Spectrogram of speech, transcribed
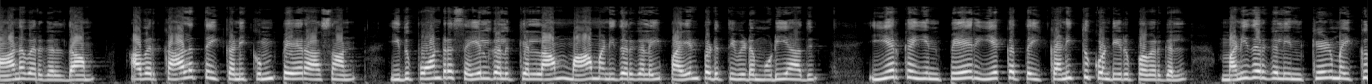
மாணவர்கள்தாம். அவர் காலத்தை கணிக்கும் பேராசான். இது போன்ற செயல்களுக்கெல்லாம் மாமனிதர்களை பயன்படுத்திவிட முடியாது. இயற்கையின் பேர் இயக்கத்தை கணித்து கொண்டிருப்பவர்கள் மனிதர்களின் கீழ்மைக்கு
